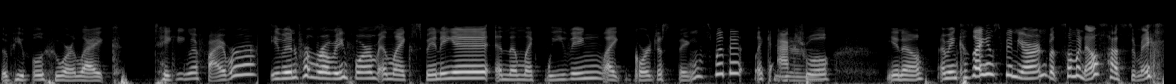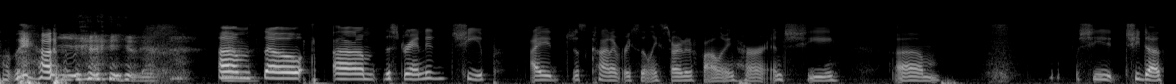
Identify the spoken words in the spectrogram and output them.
the people who are like taking the fiber, even from roving form, and like spinning it and then like weaving like gorgeous things with it, like Yeah. actual, you know. I mean, because I can spin yarn, but someone else has to make something out of yeah. it. yeah. Um, so um, the stranded sheep, I just kind of recently started following her, and she, um, she she does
